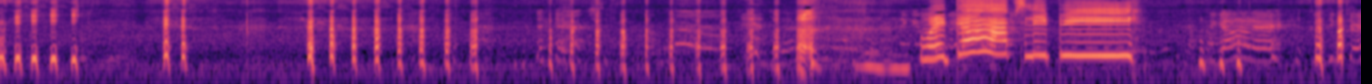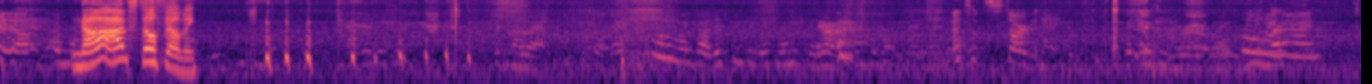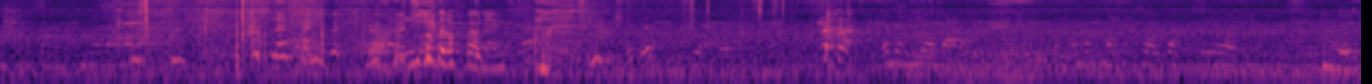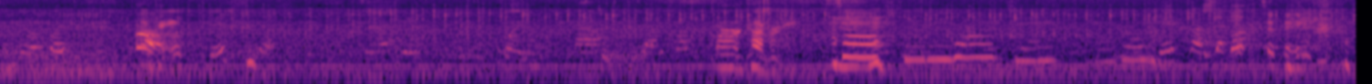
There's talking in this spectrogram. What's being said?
Wake up, Sleepy! no, I'm still filming. That's what started. not funny, but it's funny. It's a little funny. Or recovery. So, cutie, okay.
